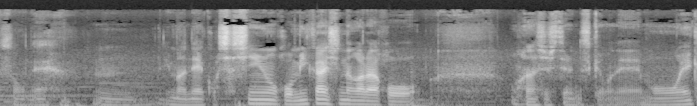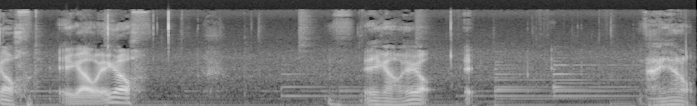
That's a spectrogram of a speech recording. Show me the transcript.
そうね。今ねこう写真をこう見返しながらこうお話ししてるんですけどねもう笑顔笑顔笑顔。笑顔笑顔。えなんやろ。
